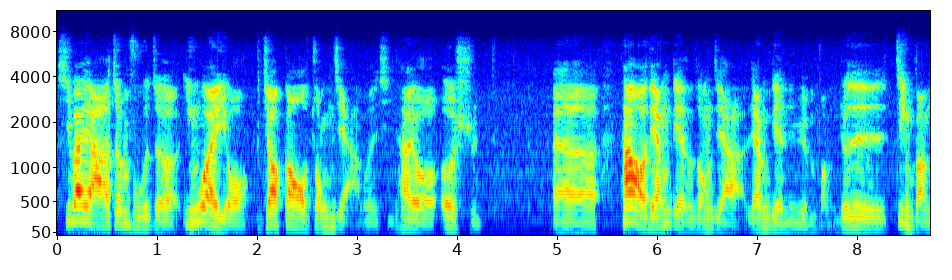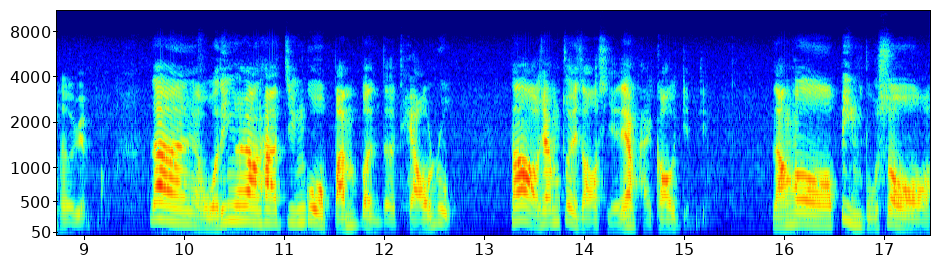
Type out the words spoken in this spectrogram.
西班牙征服者因为有比较高的装甲关系，它有二十。呃，它有两点的装甲，两点的远防，就是近防和远防。那我听说让它经过版本的调弱，它好像最早血量还高一点点，然后并不受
